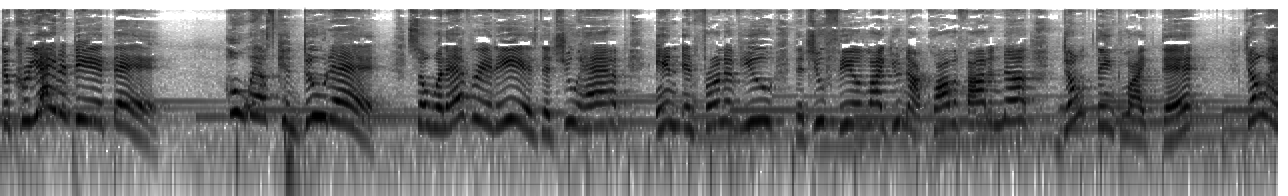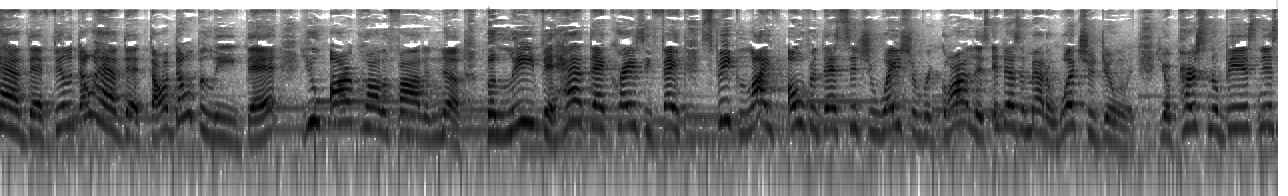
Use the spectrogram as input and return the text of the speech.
The creator did that. Who else can do that? So whatever it is that you have in in front of you that you feel like you're not qualified enough, don't think like that. Don't have that feeling. Don't have that thought. Don't believe that. You are qualified enough. Believe it. Have that crazy faith. Speak life over that situation, regardless. It doesn't matter what you're doing your personal business,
